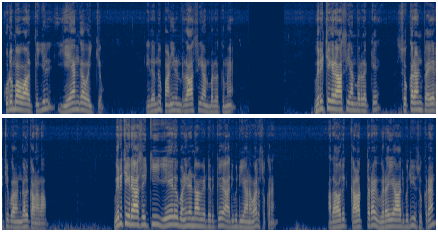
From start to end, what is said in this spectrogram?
குடும்ப வாழ்க்கையில் ஏங்க வைக்கும். இது வந்து பன்னிரெண்டு ராசி அன்பர்களுக்குமே. விருச்சிக ராசி அன்பர்களுக்கு சுக்கரன் பெயர்ச்சி பலன்கள் காணலாம். விருச்சிக ராசிக்கு ஏழு பன்னிரெண்டாம் வீட்டிற்கு அதிபதியானவர் சுக்கரன். அதாவது களத்திர விரையாதிபதி சுக்கரன்.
